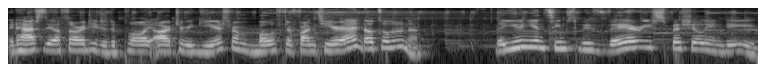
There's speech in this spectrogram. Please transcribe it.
It has the authority to deploy artillery gears from both the Frontier and Autoluna. The Union seems to be very special indeed.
